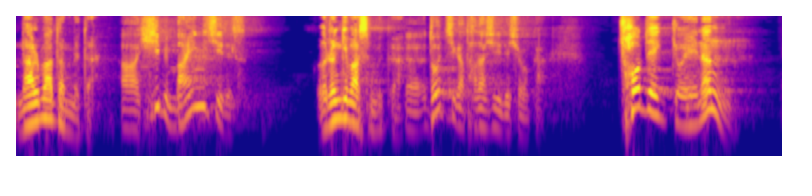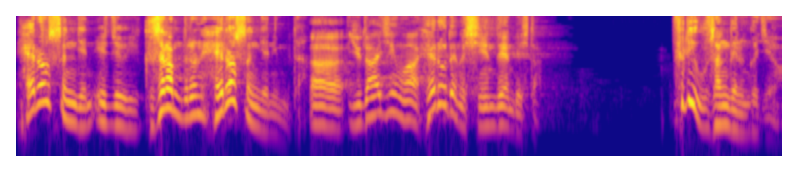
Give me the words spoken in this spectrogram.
날마다입니다. あ日々毎日です。 어느 게 맞습니까? えーどっちが正しいでしょうか。 초대교회는 헤롯 성전, 이제 그 사람들은 헤롯 성전입니다. あユダヤ人はヘロデの神殿でした。 틀이 우상되는 거죠.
